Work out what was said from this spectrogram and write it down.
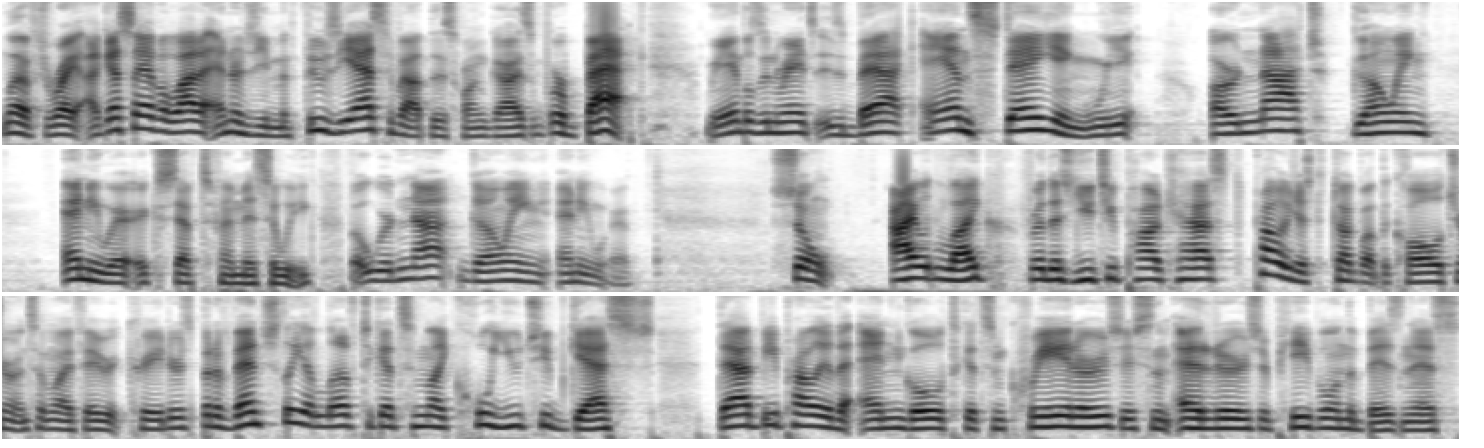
left, right. I guess I have a lot of energy. I'm enthusiastic about this one, guys. We're back. Rambles and Rants is back and staying. We are not going anywhere except if I miss a week. But we're not going anywhere. So I would like for this YouTube podcast, probably just to talk about the culture and some of my favorite creators, but eventually I'd love to get some like cool YouTube guests. That'd be probably the end goal to get some creators or some editors or people in the business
